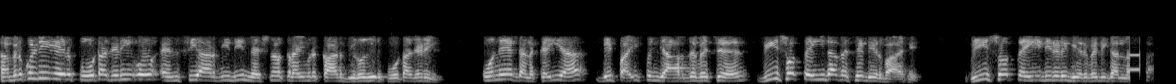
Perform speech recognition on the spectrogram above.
ਹਾਂ, ਬਿਲਕੁਲ ਜੀ, ਇਹ ਰਿਪੋਰਟ ਆ ਜਿਹੜੀ, ਉਹ ਐਨਸੀਆਰਬੀ ਦੀ ਨੈਸ਼ਨਲ ਕ੍ਰਾਈਮ ਰਿਕਾਰਡ ਬਿਊਰੋ ਦੀ ਰਿਪੋਰਟ ਆ ਜਿਹੜੀ। ਉਹਨੇ ਇਹ ਗੱਲ ਕਹੀ ਆ ਵੀ ਭਾਈ ਪੰਜਾਬ ਦੇ ਵਿੱਚ 2023 ਦਾ ਵੈਸੇ ਵੇਰਵਾ ਇਹ। 2023 ਦੀ ਜਿਹੜੀ ਵੇਰਵੇ ਦੀ ਗੱਲ ਆ,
